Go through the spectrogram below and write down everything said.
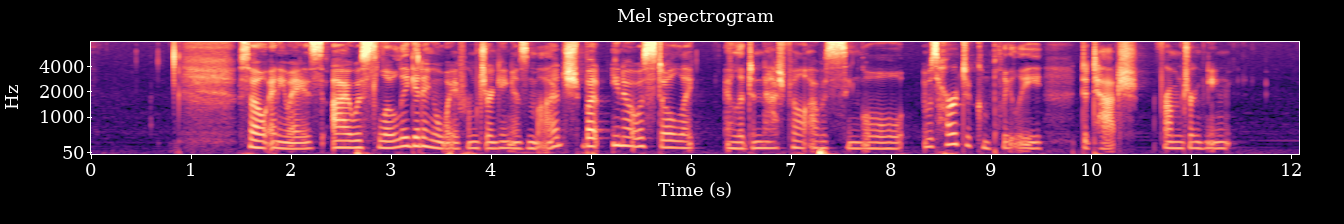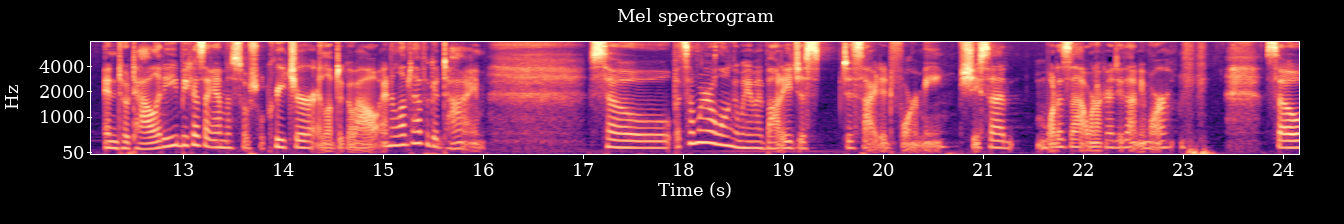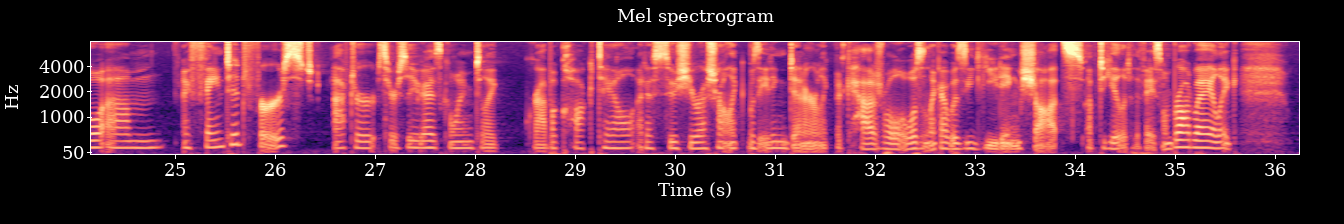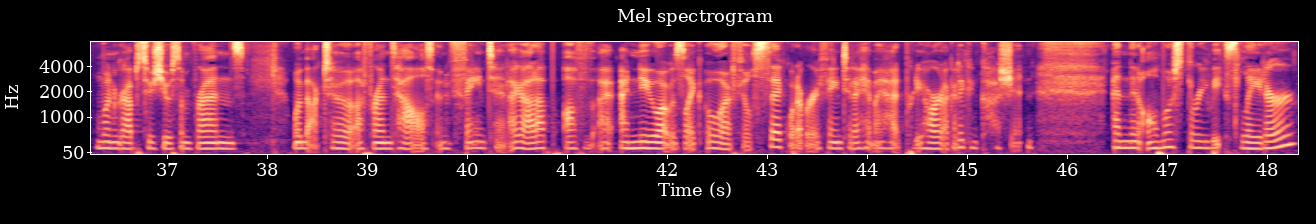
so, anyways, I was slowly getting away from drinking as much, but you know, it was still like I lived in Nashville, I was single. It was hard to completely detach from drinking in totality because I am a social creature. I love to go out and I love to have a good time. So, but somewhere along the way, my body just decided for me. She said, What is that? We're not going to do that anymore. so, um, I fainted first after, seriously, you guys going to like grab a cocktail at a sushi restaurant, like was eating dinner, like a casual. It wasn't like I was eating shots of tequila to the face on Broadway. Like went and grabbed sushi with some friends, went back to a friend's house and fainted. I got up off of, I, I knew I was like, oh, I feel sick, whatever. I fainted. I hit my head pretty hard. I got a concussion. And then almost three weeks later,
